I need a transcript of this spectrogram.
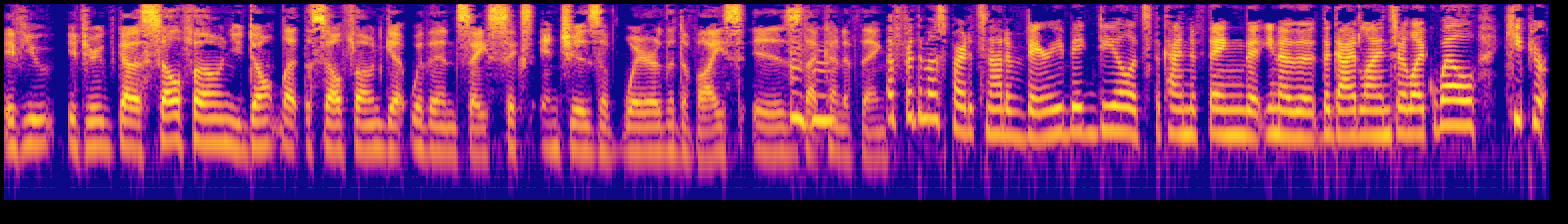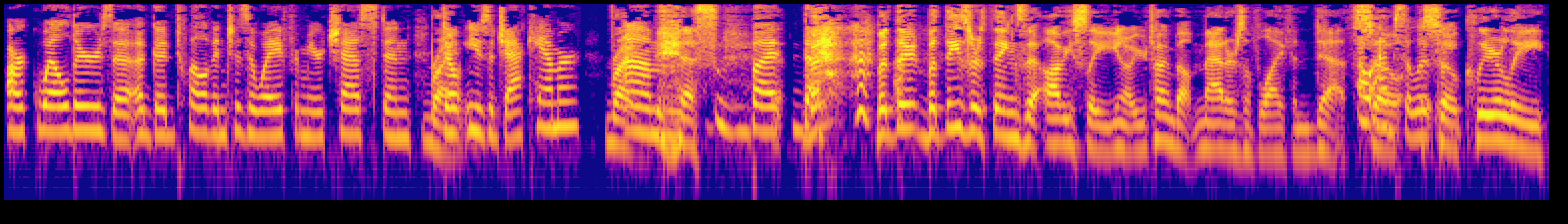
if you if you've got a cell phone, you don't let the cell phone get within say six inches of where the device is. That kind of thing. Uh, For the most part, it's not a very big deal. It's the kind of thing that, you know, the, the guidelines are like, well, keep your arc welders a, a good 12 inches away from your chest and Right. don't use a jackhammer. Right. Um, yes. But, the, but they, but these are things that obviously you know you're talking about matters of life and death. Oh, so, absolutely. So clearly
